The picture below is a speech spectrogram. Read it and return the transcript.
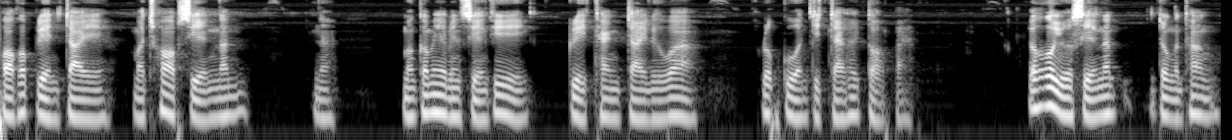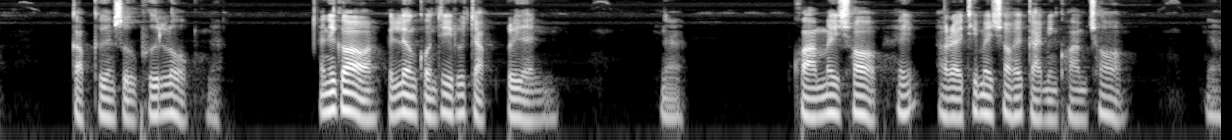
พอเขาเปลี่ยนใจมาชอบเสียงนั้นนะ มันก็ไม่ใช่เป็นเสียงที่กรีดแทงใจหรือว่ารบกวนจิตใจให้ต่อไป แล้วเขาก็อยู่เสียงนั้นจนกระทั่งกลับคืนสู่พื้นโลกนะ อันนี้ก็เป็นเรื่องคนที่รู้จักเปลี่ยนนะความไม่ชอบให้อะไรที่ไม่ชอบให้กลายเป็นความชอบนะ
